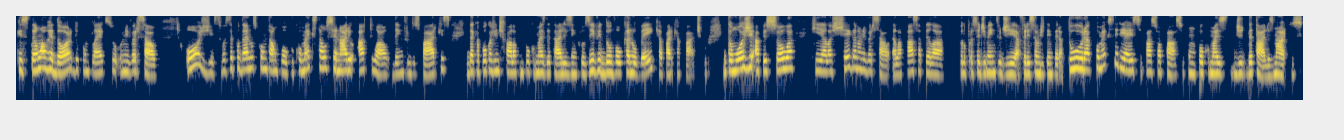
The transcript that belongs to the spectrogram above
que estão ao redor do complexo universal. Hoje, se você puder nos contar um pouco como é que está o cenário atual dentro dos parques, daqui a pouco a gente fala com um pouco mais detalhes, inclusive do Volcano Bay, que é o parque aquático. Então, hoje, a pessoa que ela chega na Universal, ela passa pela, pelo procedimento de aferição de temperatura, como é que seria esse passo a passo, com um pouco mais de detalhes, Marcos?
